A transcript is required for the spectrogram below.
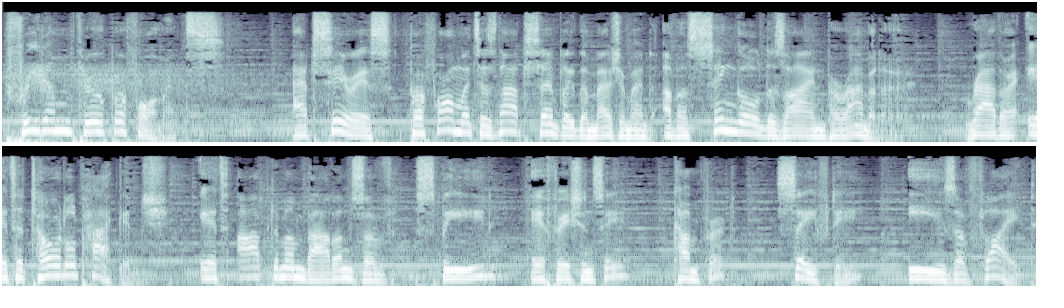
Freedom through performance. At Cirrus, performance is not simply the measurement of a single design parameter. Rather, it's a total package. It's optimum balance of speed, efficiency, comfort, safety, ease of flight,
